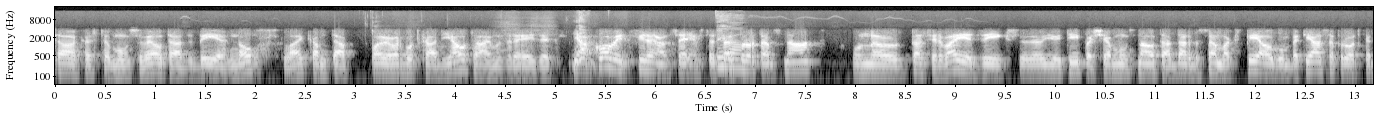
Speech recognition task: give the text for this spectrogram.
tā, kas te mums vēl tāds bija, nu, laikam tā, varbūt kādi jautājumi uzreiz ir. Jā, Covid finansējums, tas, tas protams, nāk. Un uh, tas ir vajadzīgs, jo tīpaši, ja mums nav tā darba samaksa pieauguma, bet jāsaprot, ka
